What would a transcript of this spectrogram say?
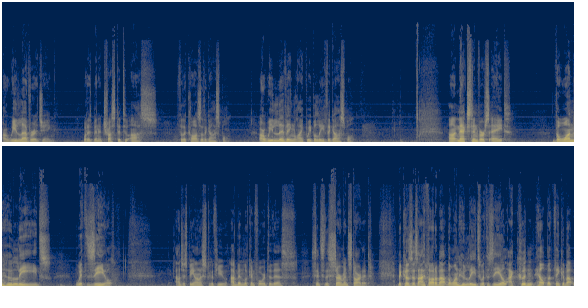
Are we leveraging what has been entrusted to us for the cause of the gospel? Are we living like we believe the gospel? Uh, next in verse 8, the one who leads with zeal. I'll just be honest with you. I've been looking forward to this since this sermon started. Because as I thought about the one who leads with zeal, I couldn't help but think about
